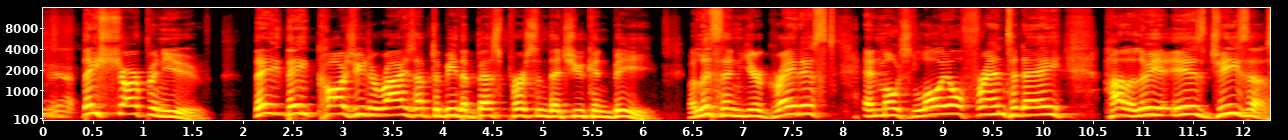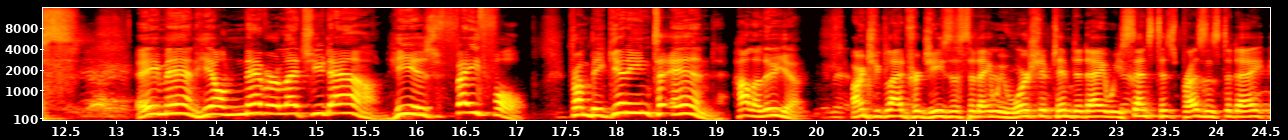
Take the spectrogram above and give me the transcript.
Yeah. They sharpen you. They, they cause you to rise up to be the best person that you can be. But listen, your greatest and most loyal friend today, hallelujah, is Jesus. Amen. He'll never let you down. He is faithful from beginning to end. Hallelujah. Amen. Aren't you glad for Jesus today? We worshiped him today. We yeah. sensed his presence today.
